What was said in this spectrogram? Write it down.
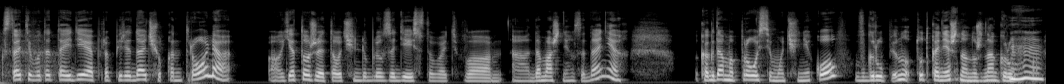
Кстати, вот эта идея про передачу контроля, а, я тоже это очень люблю задействовать в а, домашних заданиях когда мы просим учеников в группе, ну, тут, конечно, нужна группа, mm-hmm.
